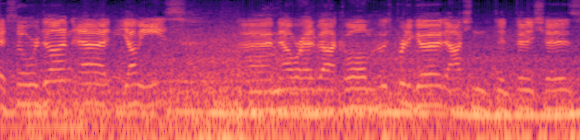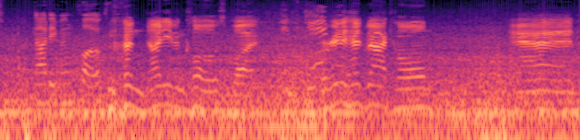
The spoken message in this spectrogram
Okay, so we're done at Yummy's, and now we're heading back home. It was pretty good. Ashton didn't finish his, Not even close. not even close, but It's we're gonna head back home, and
